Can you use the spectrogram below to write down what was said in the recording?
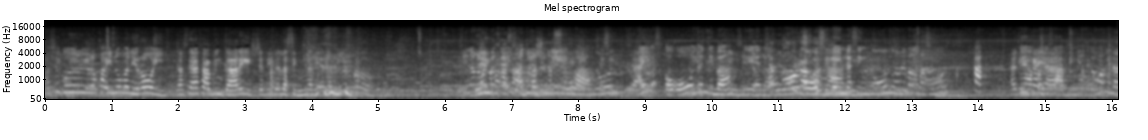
Kasi siguro yung kainuman ni Roy. Yung sinasabing Gary, siya din nalasing na ni Alamin. Sila nga yung magkaisa. Adolasyon na kinuha. Ay, oo, yun, di ba? Si ano? Oo, sila yung lasing noon. ano. At Kaya? Yun kaya,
